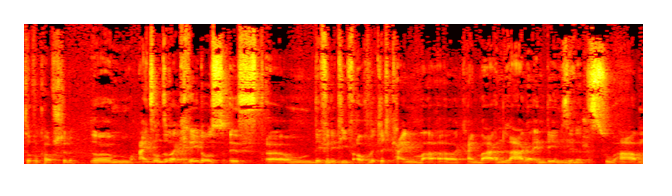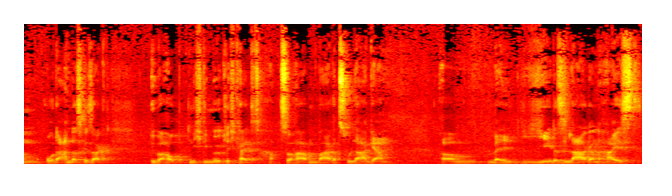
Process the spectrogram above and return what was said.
zur Verkaufsstelle? Ähm, eins unserer Credos ist ähm, definitiv auch wirklich kein, äh, kein Warenlager in dem Sinne zu haben oder anders gesagt, überhaupt nicht die Möglichkeit zu haben, Ware zu lagern. Ähm, weil jedes Lagern heißt,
